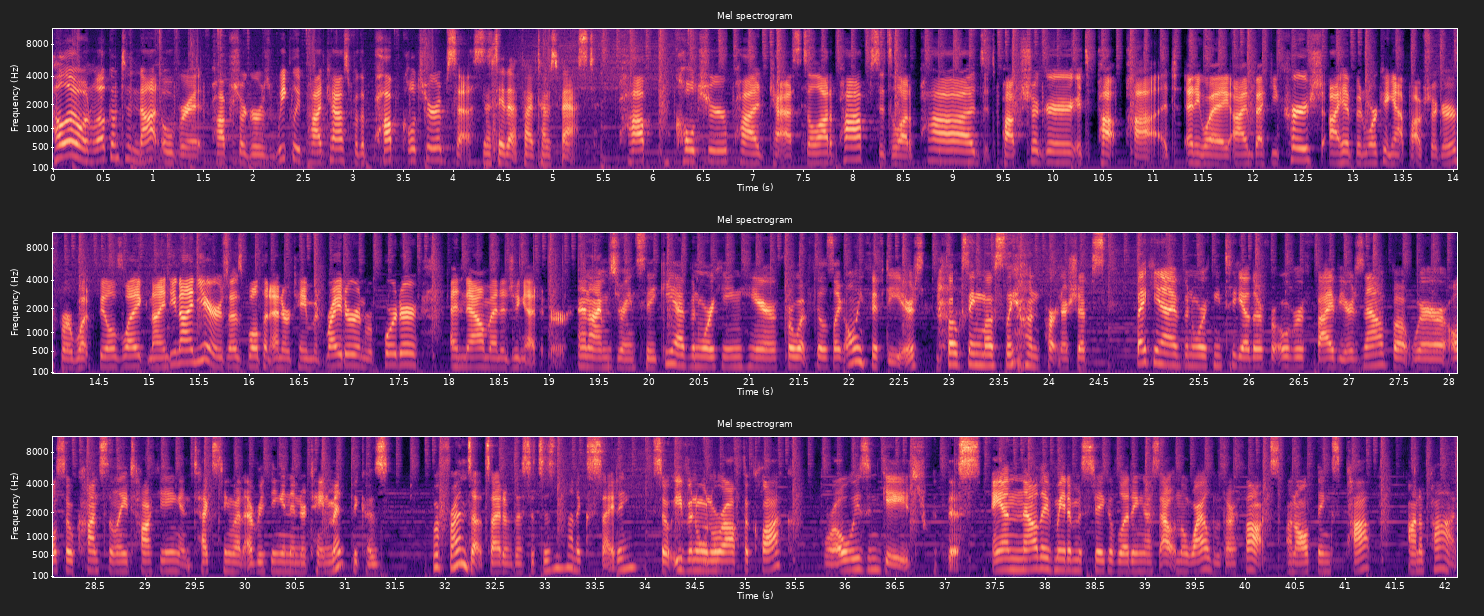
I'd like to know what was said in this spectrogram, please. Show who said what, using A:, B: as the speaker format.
A: Hello and welcome to Not Over It, Pop Sugar's weekly podcast for the pop culture obsessed.
B: I say that five times fast.
A: Pop culture podcast. It's a lot of pops, it's a lot of pods, it's pop sugar, it's pop pod. Anyway, I'm Becky Kirsch. I have been working at Pop Sugar for what feels like 99 years as both an entertainment writer and reporter, and now managing editor.
B: And I'm Zareen Siddiqui. I've been working here for what feels like only 50 years, focusing mostly on partnerships Becky and I have been working together for over five years now, but we're also constantly talking and texting about everything in entertainment because we're friends outside of this. It's, isn't that exciting? So even when we're off the clock, we're always engaged with this. And now they've made a mistake of letting us out in the wild with our thoughts on all things pop on a pod.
